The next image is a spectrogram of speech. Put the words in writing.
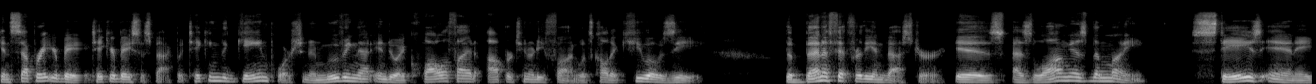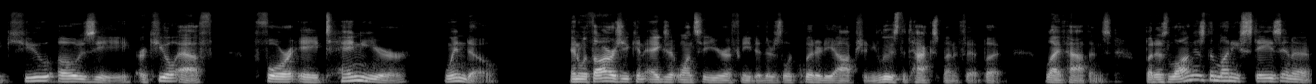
can separate your base, take your basis back, but taking the gain portion and moving that into a qualified opportunity fund, what's called a QOZ, the benefit for the investor is as long as the money stays in a QOZ or QOF for a 10 year window. And with ours, you can exit once a year if needed. There's a liquidity option. You lose the tax benefit, but life happens. But as long as the money stays in a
